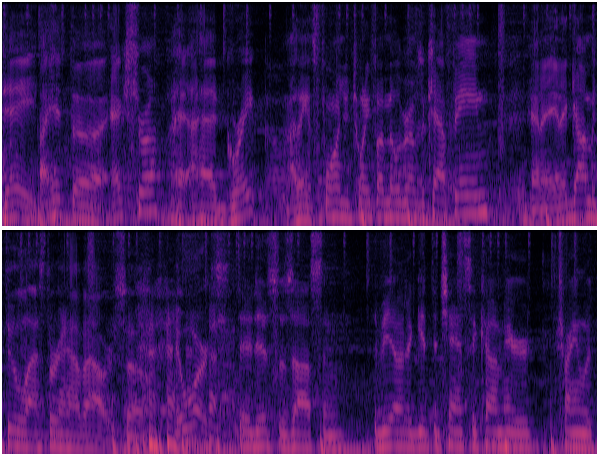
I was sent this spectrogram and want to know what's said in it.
day. I hit the extra. I had, I had grape. I think it's 425 milligrams of caffeine, and it, and it got me through the last three and a half hours. So it worked. Dude, this was awesome. To be able to get the chance to come here, train with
